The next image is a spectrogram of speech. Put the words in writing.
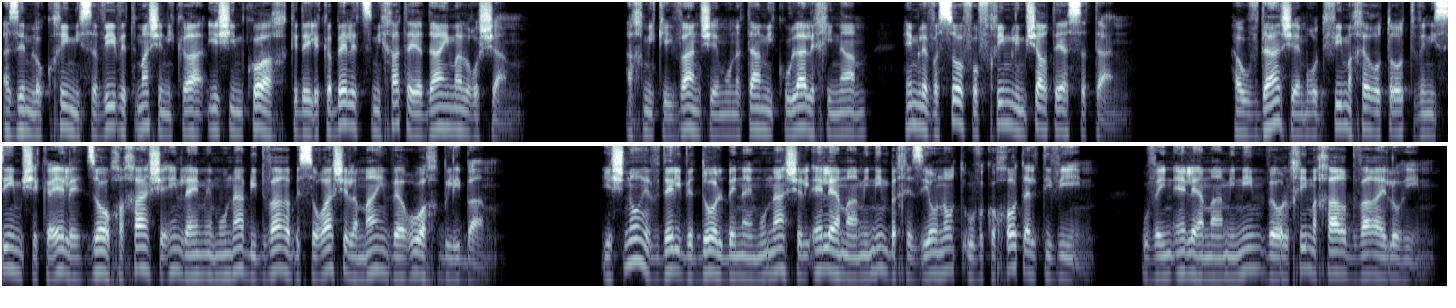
אז הם לוקחים מסביב את מה שנקרא איש עם כוח כדי לקבל את צמיחת הידיים על ראשם. אך מכיוון שאמונתם היא כולה לחינם, הם לבסוף הופכים למשרתי השטן. העובדה שהם רודפים אחר אותות וניסים שכאלה, זו הוכחה שאין להם אמונה בדבר הבשורה של המים והרוח בליבם. ישנו הבדל גדול בין האמונה של אלה המאמינים בחזיונות ובכוחות על-טבעיים, ובין אלה המאמינים והולכים אחר דבר האלוהים.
